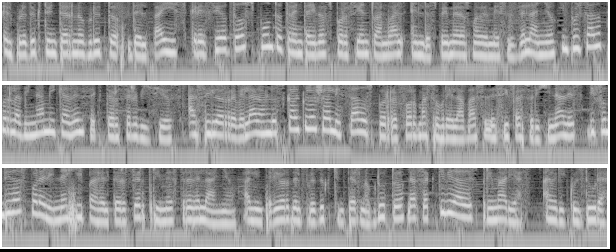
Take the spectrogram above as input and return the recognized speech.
El Producto Interno Bruto del país creció 2.32% anual en los primeros nueve meses del año, impulsado por la dinámica del sector servicios. Así lo revelaron los cálculos realizados por reforma sobre la base de cifras originales difundidas por el INEGI para el tercer trimestre del año. Al interior del Producto Interno Bruto, las actividades primarias, agricultura,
